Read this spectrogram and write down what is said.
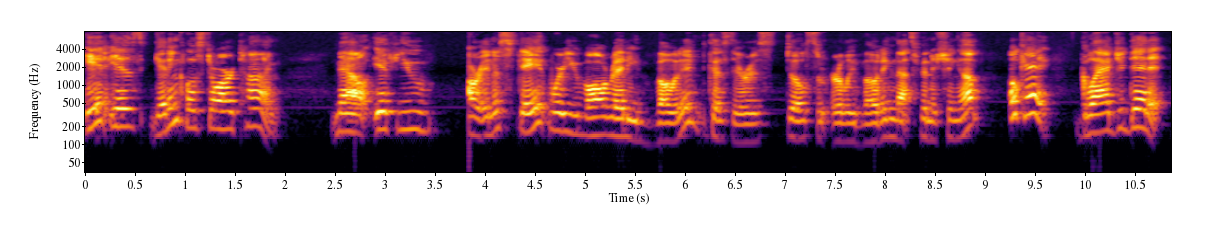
It is getting close to our time. Now, if you are in a state where you've already voted, because there is still some early voting that's finishing up, okay, glad you did it.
